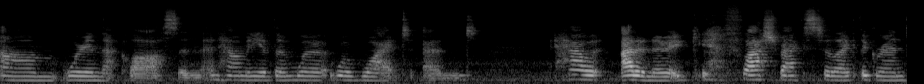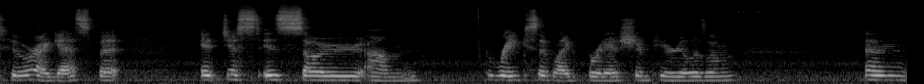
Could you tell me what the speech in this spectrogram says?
um, were in that class and, and how many of them were, were white and how I don't know it, flashbacks to like the grand tour I guess but it just is so um, reeks of like British imperialism. And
